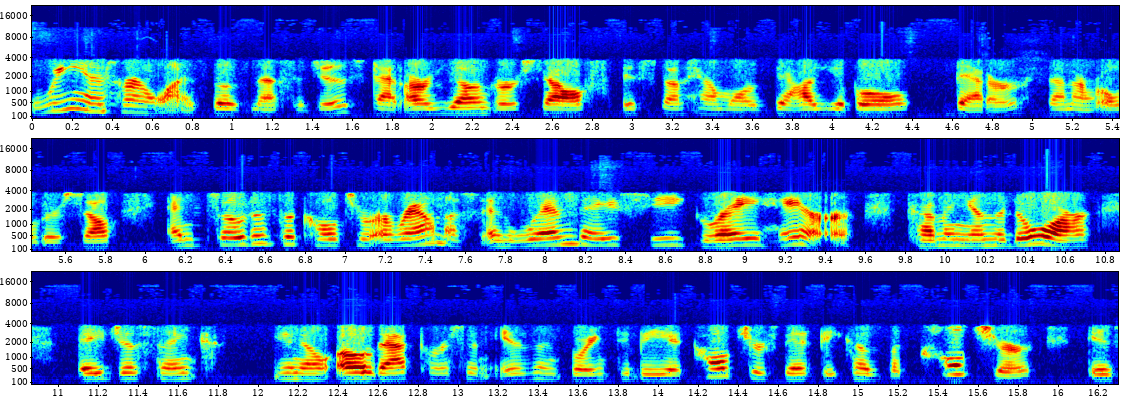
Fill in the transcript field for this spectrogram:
we internalize those messages that our younger self is somehow more valuable, better than our older self, and so does the culture around us. And when they see gray hair coming in the door, they just think, you know, oh, that person isn't going to be a culture fit because the culture is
